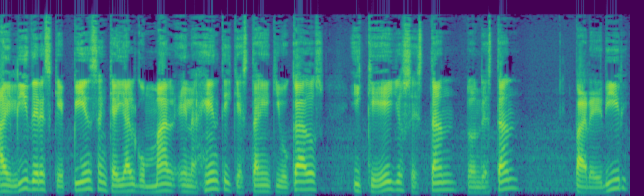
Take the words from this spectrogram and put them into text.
Hay líderes que piensan que hay algo mal en la gente y que están equivocados y que ellos están donde están para herir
